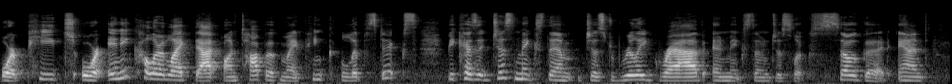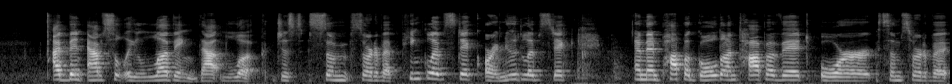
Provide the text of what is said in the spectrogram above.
or peach or any color like that on top of my pink lipsticks because it just makes them just really grab and makes them just look so good. And I've been absolutely loving that look. Just some sort of a pink lipstick or a nude lipstick and then pop a gold on top of it or some sort of a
